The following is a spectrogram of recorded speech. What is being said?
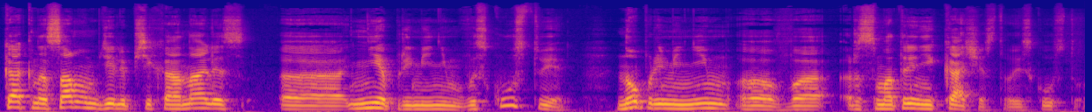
как на самом деле психоанализ э, не применим в искусстве, но применим э, в рассмотрении качества искусства.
